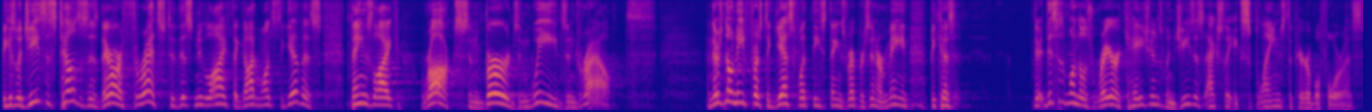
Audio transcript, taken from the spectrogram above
Because what Jesus tells us is there are threats to this new life that God wants to give us. Things like rocks and birds and weeds and droughts. And there's no need for us to guess what these things represent or mean because this is one of those rare occasions when Jesus actually explains the parable for us.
